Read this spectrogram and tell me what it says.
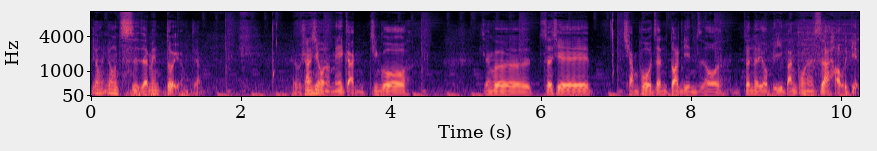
用用尺在那边对哦，这样。我相信我的美感，经过。经过这些强迫症锻炼之后，真的有比一般工程师还好一点。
